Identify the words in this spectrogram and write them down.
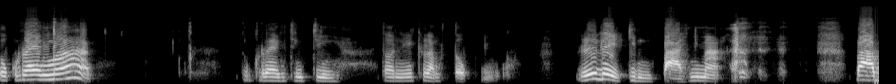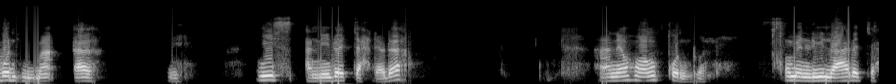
ตกแรงมาก ตกแรงจริง ๆ ตอนนี้กำลังตกอยู่หรือได้กินปลาหิมะปลาบนหิมะ เออนี่มีอันนี้ด้วยจ้ะเดี๋ยวเด้อ หาแนวห้องก่นก่อนว่าเป็นลีลาเด้จ้ะ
